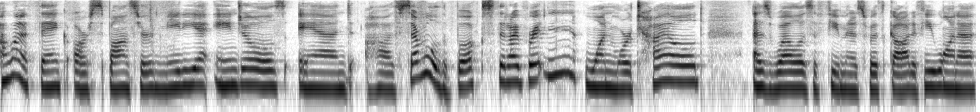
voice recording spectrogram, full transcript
I want to thank our sponsor, Media Angels, and uh, several of the books that I've written, One More Child, as well as A Few Minutes with God. If you want to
